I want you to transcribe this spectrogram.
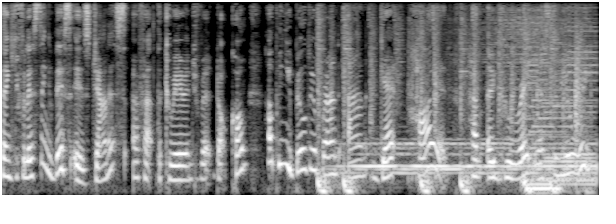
Thank you for listening. This is Janice of at thecareerintrovert.com, helping you build your brand and get hired. Have a great rest of your week.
